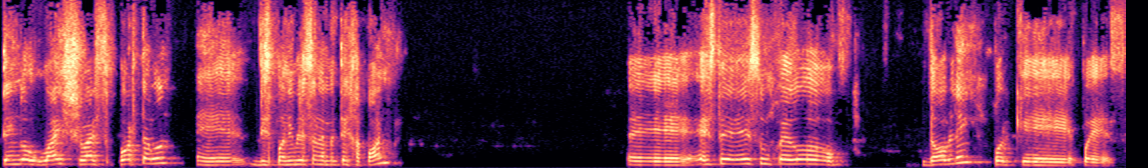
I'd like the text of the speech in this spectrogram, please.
tengo White Schwartz Portable, eh, disponible solamente en Japón. este es un juego doble porque pues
